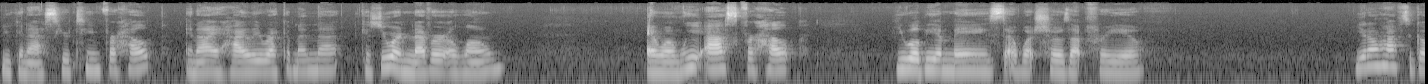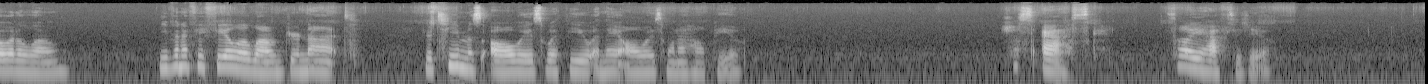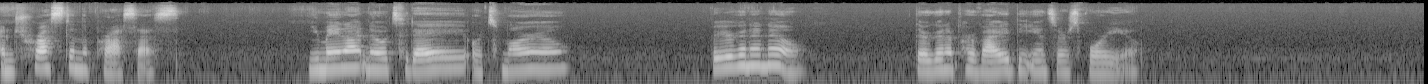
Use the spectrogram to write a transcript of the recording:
You can ask your team for help, and I highly recommend that because you are never alone. And when we ask for help, you will be amazed at what shows up for you. You don't have to go it alone. Even if you feel alone, you're not. Your team is always with you and they always want to help you. Just ask. That's all you have to do. And trust in the process. You may not know today or tomorrow, but you're going to know. They're going to provide the answers for you.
